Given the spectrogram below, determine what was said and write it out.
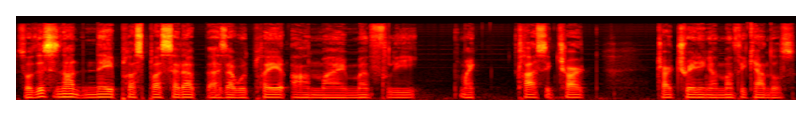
So this is not an A++ plus setup as I would play it on my monthly, my classic chart, chart trading on monthly candles.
